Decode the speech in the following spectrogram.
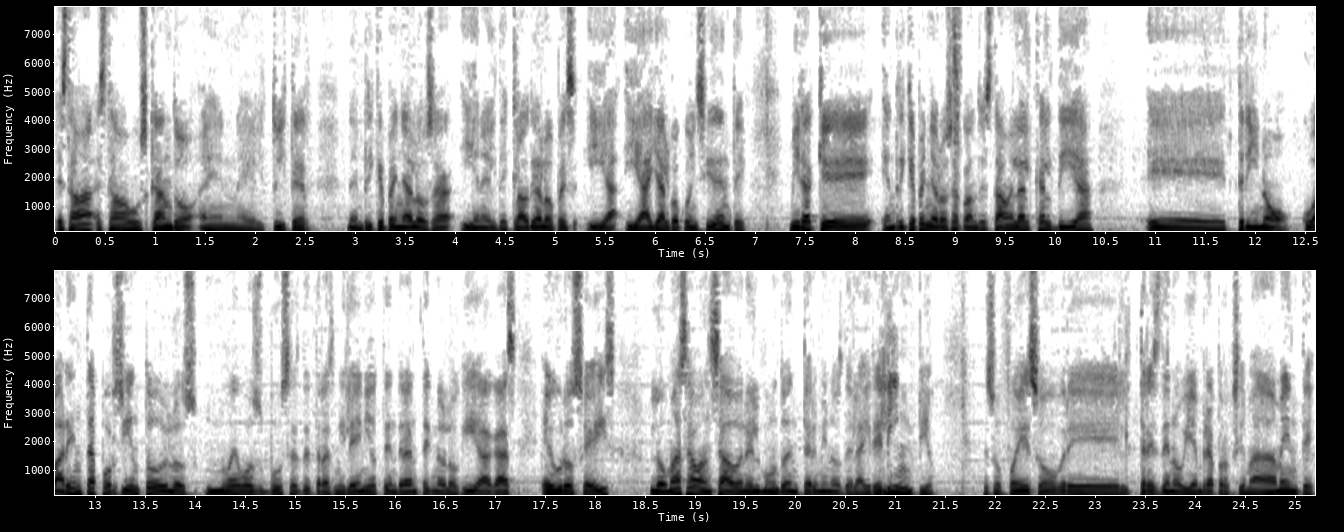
estaba, estaba buscando en el Twitter de Enrique Peñalosa y en el de Claudia López y, y hay algo coincidente. Mira que Enrique Peñalosa cuando estaba en la alcaldía eh, trinó 40% de los nuevos buses de Transmilenio tendrán tecnología gas Euro 6, lo más avanzado en el mundo en términos del aire limpio. Eso fue sobre el 3 de noviembre aproximadamente.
